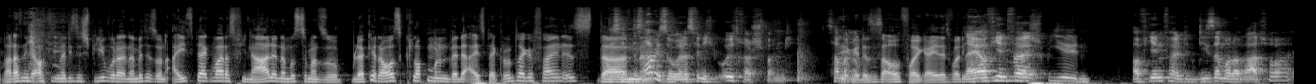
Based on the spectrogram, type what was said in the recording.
War das nicht auch immer dieses Spiel, wo da in der Mitte so ein Eisberg war, das Finale, und da musste man so Blöcke rauskloppen und wenn der Eisberg runtergefallen ist, Das, dann. das habe ich sogar, das finde ich ultra spannend. Das haben wir Junge, noch. das ist auch voll geil. Das wollte Naja, ich auf jeden Fall- spielen. Auf jeden Fall dieser Moderator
